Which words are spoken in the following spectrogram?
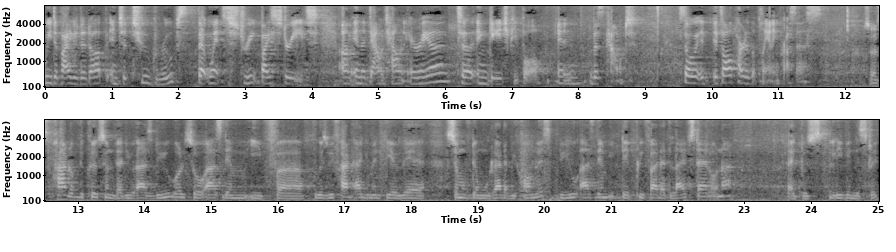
we divided it up into two groups that went street by street um, in the downtown area to engage people in this count. So it, it's all part of the planning process. So as part of the question that you asked, do you also ask them if, uh, because we've had argument here where some of them would rather be homeless, do you ask them if they prefer that lifestyle or not? Like to live in the street?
